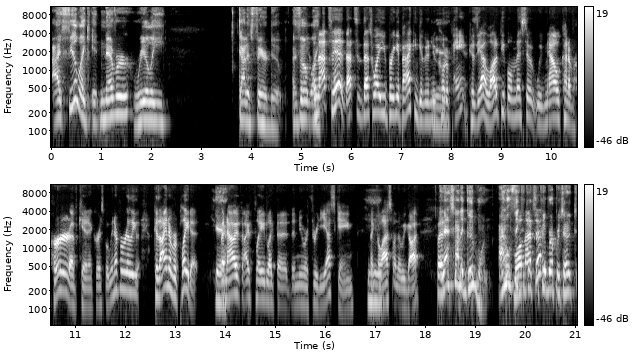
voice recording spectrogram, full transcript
I feel like it never really got its fair due. I felt like and that's it. That's that's why you bring it back and give it a new coat of paint. Because yeah, a lot of people missed it. We've now kind of heard of Kid Icarus, but we never really because I never played it. yeah, But now I've, I've played like the the newer 3DS game, like the mhm. last one that we got. but But that's not a good one. I don't think Well, that that's, that's a good represent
